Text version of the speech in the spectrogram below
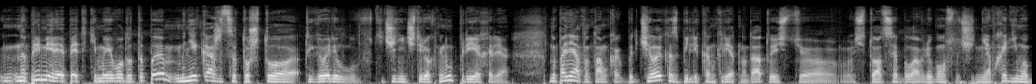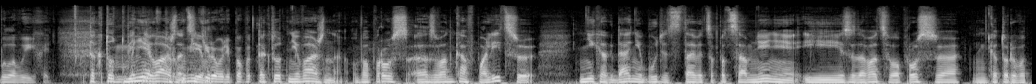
на примере, опять-таки, моего ДТП, мне кажется, то, что ты говорил, в течение четырех минут приехали. Ну, понятно, там как бы человека сбили конкретно, да, то есть э, ситуация была в любом случае, необходимо было выехать. Так тут Мне не важно, Тим. Так тут не важно. Вопрос э, звонка в полицию никогда не будет ставиться под сомнение и задаваться вопрос, который вот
